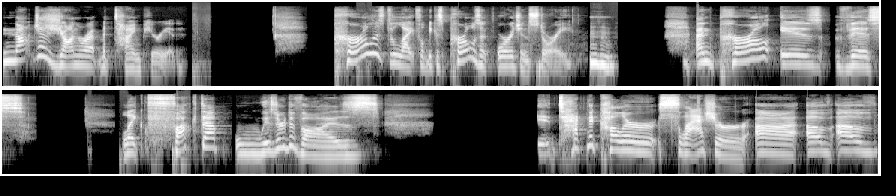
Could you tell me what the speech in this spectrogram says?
not just genre but time period. Pearl is delightful because Pearl is an origin story. Mhm. And Pearl is this like fucked up Wizard of Oz eh, technicolor slasher uh of of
